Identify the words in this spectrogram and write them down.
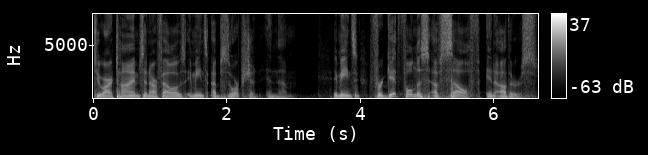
to our times and our fellows, it means absorption in them. It means forgetfulness of self in others.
